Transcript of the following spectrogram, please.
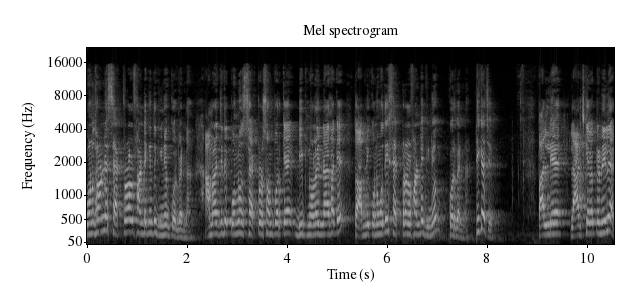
কোনো ধরনের সেক্টরাল ফান্ডে কিন্তু বিনিয়োগ করবেন না। আমরা যদি কোনো সেক্টর সম্পর্কে ডিপ নলেজ না থাকে, তো আপনি কোনো মতেই সেক্টরাল ফান্ডে বিনিয়োগ করবেন না। ঠিক আছে? পারলে লার্জ ক্যাপ একটা নিলেন,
